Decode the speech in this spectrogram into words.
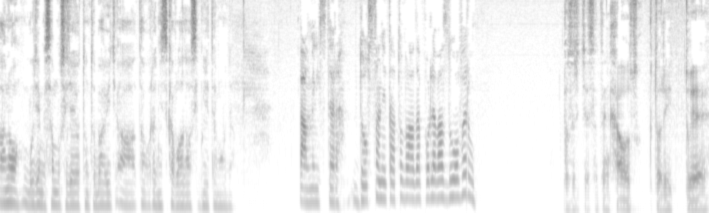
áno, budeme sa musieť aj o tomto baviť a tá úradnícka vláda asi bude témou dňa. Pán minister, dostane táto vláda podľa vás dôveru? Pozrite sa, ten chaos, ktorý tu je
